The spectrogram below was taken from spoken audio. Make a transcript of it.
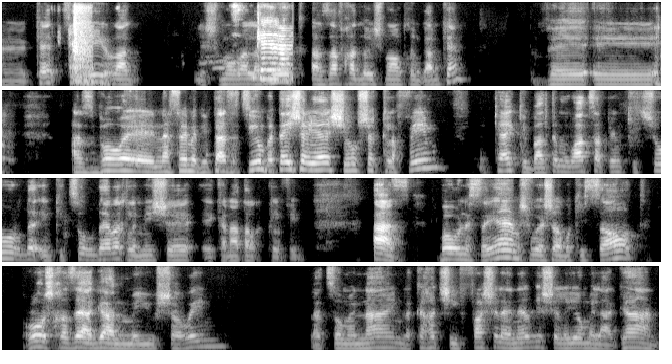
אה, כן, ציפי, רק לשמור על כן. המיוט, אז אף אחד לא ישמע אתכם גם כן. ו... אז בואו אה, נעשה מדיטציית סיום. בתשע יש שיעור של קלפים, אוקיי? קיבלתם וואטסאפ עם קיצור, עם קיצור דרך למי שקנה את הקלפים. אז בואו נסיים, שבו ישר בכיסאות, ראש חזה אגן מיושרים, לעצום עיניים, לקחת שאיפה של האנרגיה של היום אל האגן,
